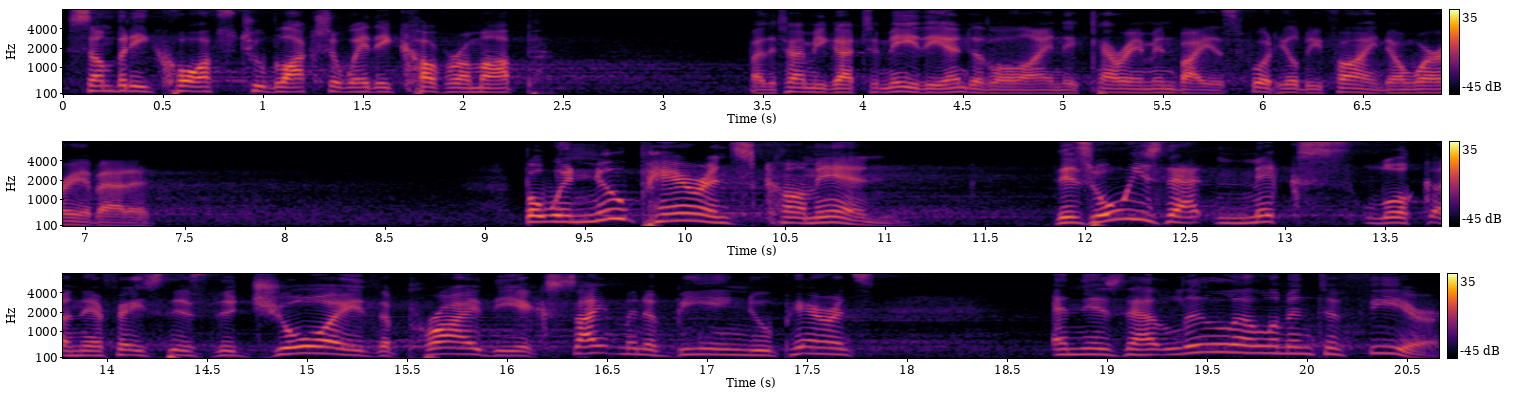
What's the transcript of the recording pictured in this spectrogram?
Somebody coughs two blocks away, they cover him up. By the time he got to me, the end of the line, they carry him in by his foot. He'll be fine. Don't worry about it. But when new parents come in, there's always that mixed look on their face. There's the joy, the pride, the excitement of being new parents, and there's that little element of fear.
